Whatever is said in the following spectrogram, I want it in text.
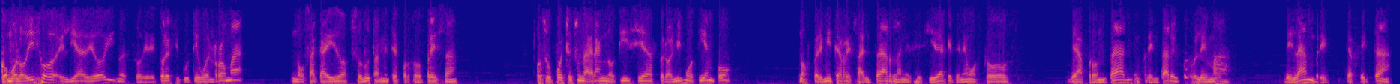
Como lo dijo el día de hoy nuestro director ejecutivo en Roma, nos ha caído absolutamente por sorpresa. Por supuesto es una gran noticia, pero al mismo tiempo nos permite resaltar la necesidad que tenemos todos de afrontar y enfrentar el problema del hambre que afecta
